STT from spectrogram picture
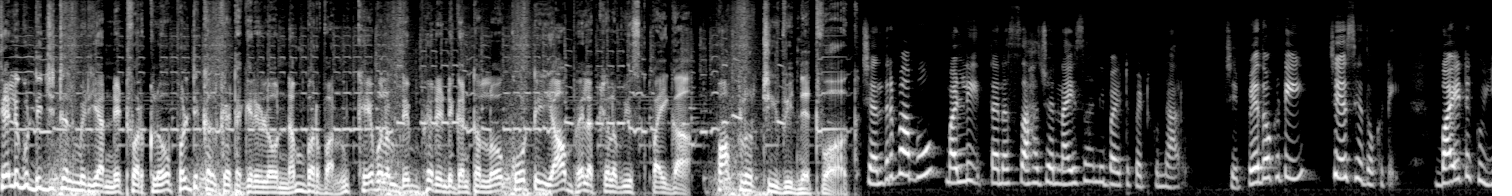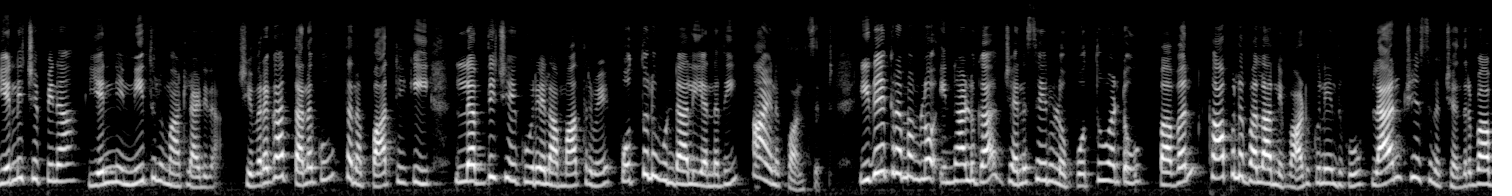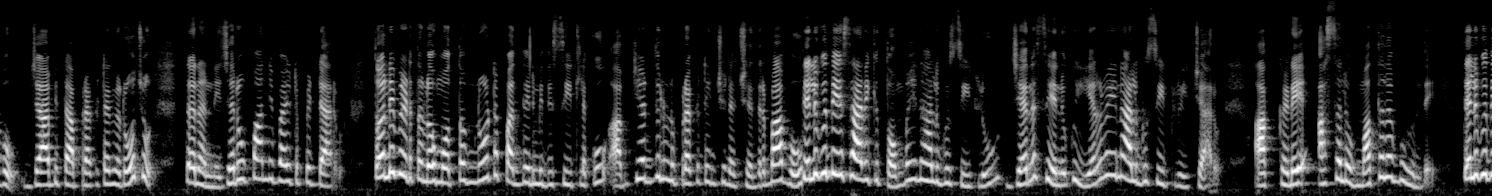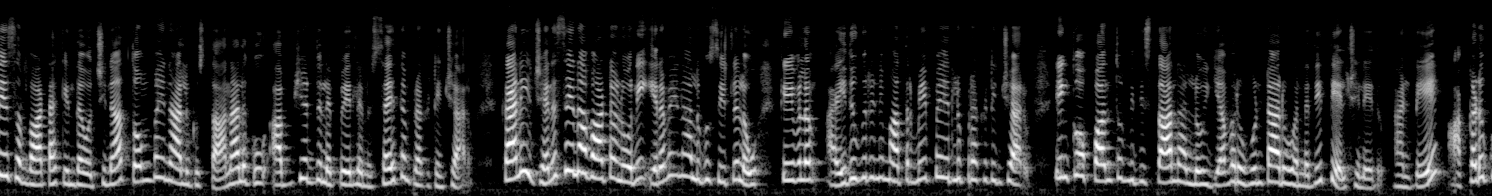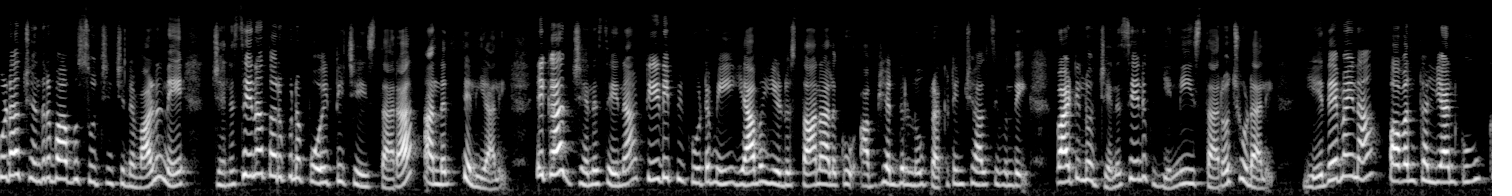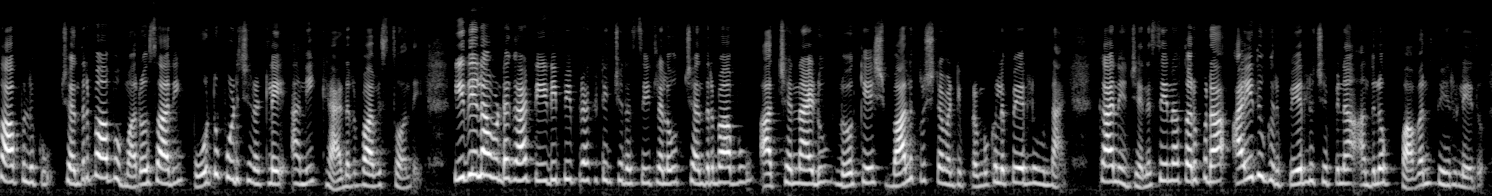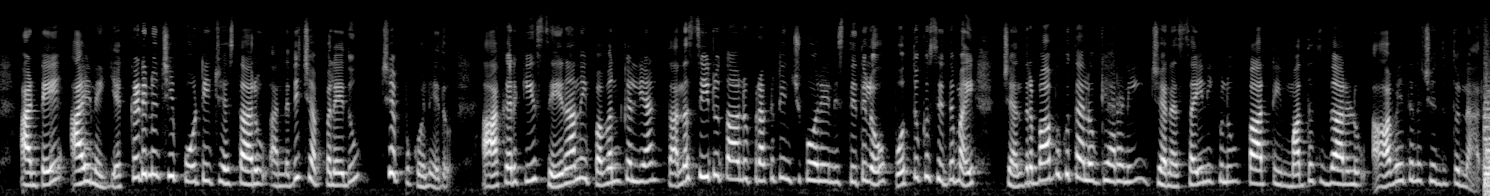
Telugu digital media నెట్వర్క్లో political కేటగిరీలో number one కేవలం డెబ్బై రెండు గంటల్లో కోటి యాభై లక్షల వ్యూస్ పైగా పాపులర్ టీవీ నెట్వర్క్. చంద్రబాబు మళ్ళీ తన సహజ నైజాన్ని బయట పెట్టుకున్నారు చెప్పేదొకటి చేసేదొకటి. బయటకు ఎన్ని చెప్పినా ఎన్ని నీతులు మాట్లాడినా చివరగా తనకు తన పార్టీకి లబ్ధి చేకూరేలా మాత్రమే పొత్తులు ఉండాలి అన్నది ఆయన కాన్సెప్ట్. ఇదే క్రమంలో ఇన్నాళ్ళుగా జనసేనలో పొత్తు అంటూ పవన్ కాపుల బలాన్ని వాడుకునేందుకు ప్లాన్ చేసిన చంద్రబాబు జాబితా ప్రకటన రోజు తన నిజ రూపాన్ని బయటపెట్టారు. తొలి విడతలో మొత్తం నూట పద్దెనిమిది సీట్లకు అభ్యర్థులను ప్రకటించిన చంద్రబాబు తెలుగుదేశానికి తొంభై నాలుగు సీట్లు జనసేనకు ఇరవై నాలుగు సీట్లు ఇచ్చారు. అక్కడే అసలు మతలబు ఉంది. తెలుగుదేశం వాటా కింద వచ్చిన తొంభై నాలుగు స్థానాలకు అభ్యర్థుల పేర్లను సైతం ప్రకటించారు. కానీ జనసేన వాటాలోని ఇరవై నాలుగు సీట్లలో కేవలం ఐదుగురిని మాత్రమే పేర్లు ప్రకటించారు. ఇంకో పంతొమ్మిది స్థానాల్లో ఎవరు ఉంటారు అన్నది తేల్చలేదు. అంటే అక్కడ కూడా చంద్రబాబు సూచించిన వాళ్ళనే జనసేన తరపున పోయిట్టి చేయిస్తారా అన్నది తెలియాలి. ఇక జనసేన టీడీపీ కూటమి యాభై ఏడు స్థానాలకు అభ్యర్థులను ప్రకటించాల్సి ఉంది. వాటిలో జనసేనకు ఎన్ని ఇస్తారో చూడాలి. ఏదేమైనా పవన్ కళ్యాణ్కు కాపులకు చంద్రబాబు మరోసారి పోటు పొడిచినట్లే అని క్యాడర్ భావిస్తోంది. ఇదిలా ఉండగా టీడీపీ ప్రకటించిన సీట్లలో చంద్రబాబు అచ్చెన్నాయుడు లోకేష్ బాలకృష్ణ వంటి ప్రముఖుల పేర్లు ఉన్నాయి. కానీ జనసేన తరపున ఐదుగురి పేర్లు చెప్పినా అందులో పవన్ పేరు లేదు. అంటే ఆయన ఎక్కడి నుంచి పోటీ చేస్తారు అన్నది చెప్పలేదు చెప్పుకోలేదు. ఆఖరికి సేనాని పవన్ కళ్యాణ్ తన సీటు తాను ప్రకటించుకోలేని స్థితిలో పొత్తుకు సిద్ధమై చంద్రబాబుకు తలొగ్గారని జన సైనికులు పార్టీ మద్దతుదారులు ఆవేదన చెందుతున్నారు.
